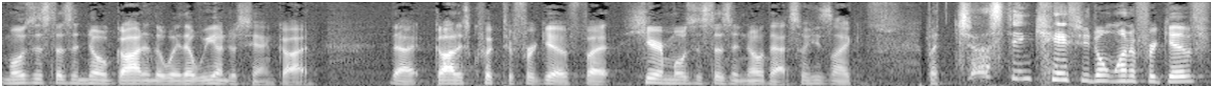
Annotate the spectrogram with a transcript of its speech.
Moses doesn't know God in the way that we understand God, that God is quick to forgive. But here, Moses doesn't know that. So he's like, But just in case you don't want to forgive,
